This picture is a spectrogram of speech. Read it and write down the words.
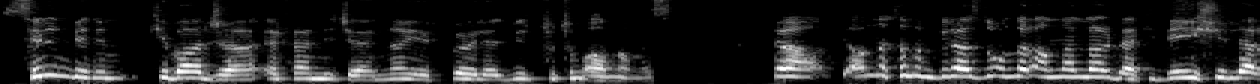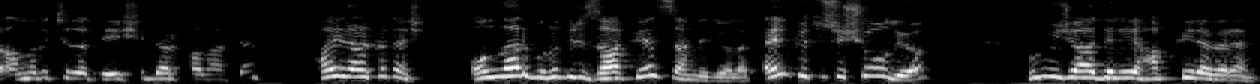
Senin benim kibarca, efendice, naif böyle bir tutum almamız. Ya bir anlatalım biraz da onlar anlarlar belki. Değişirler, anladıkça da değişirler falan filan. Hayır arkadaş. Onlar bunu bir zafiyet zannediyorlar. En kötüsü şu oluyor. Bu mücadeleyi hakkıyla veren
